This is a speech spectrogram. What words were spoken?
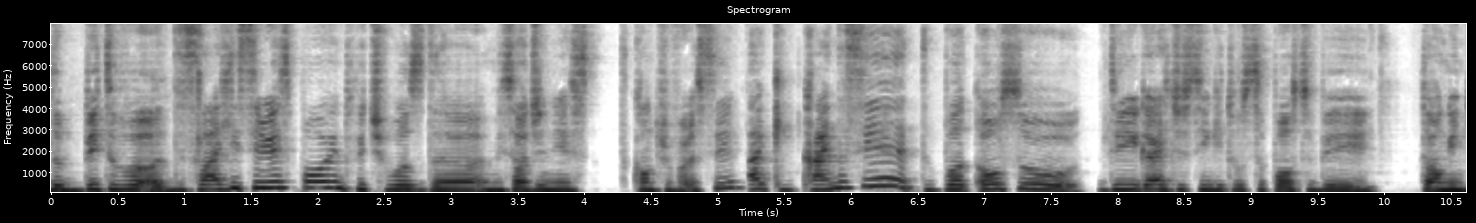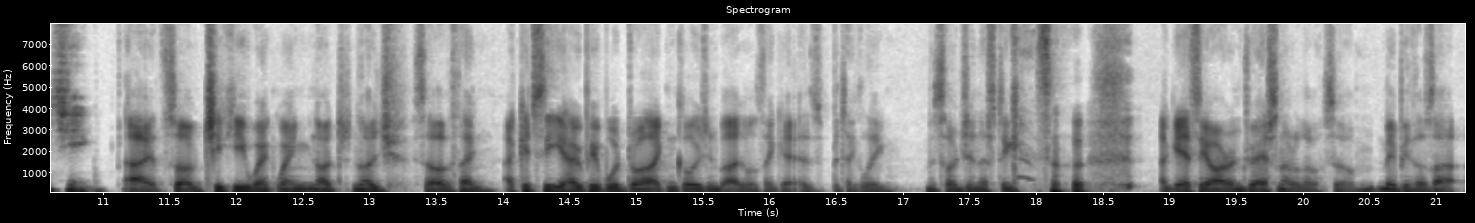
the bit of a, uh, the slightly serious point, which was the misogynist controversy. I can kind of see it, but also, do you guys just think it was supposed to be tongue in cheek? Aye, ah, sort of cheeky wink wink nudge nudge sort of thing I could see how people would draw that conclusion but I don't think it is particularly misogynistic so I guess they are undressing her though so maybe there's that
